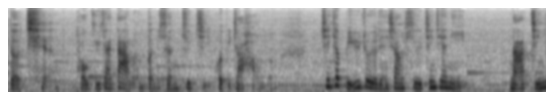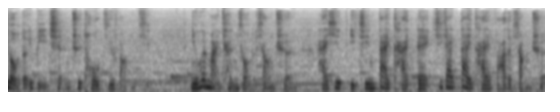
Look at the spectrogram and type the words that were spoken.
的钱。投资在大人本身自己会比较好呢。其实这比喻就有点像是今天你拿仅有的一笔钱去投资房子，你会买成熟的商圈，还是已经待开诶是在待开发的商圈？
